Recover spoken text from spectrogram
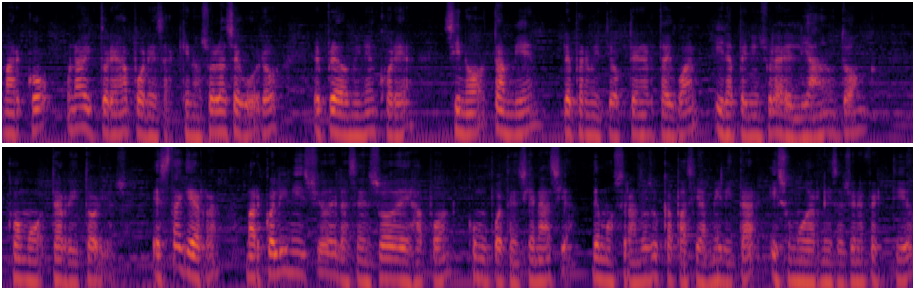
marcó una victoria japonesa que no solo aseguró el predominio en Corea, sino también le permitió obtener Taiwán y la península de Liaodong como territorios. Esta guerra marcó el inicio del ascenso de Japón como potencia en Asia, demostrando su capacidad militar y su modernización efectiva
